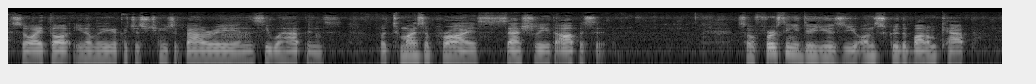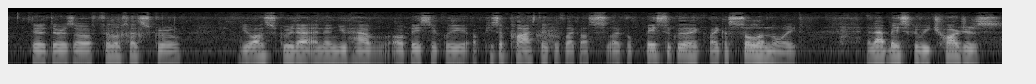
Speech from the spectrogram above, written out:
So I thought, you know, maybe I could just change the battery and see what happens but to my surprise it's actually the opposite. So first thing you do is you unscrew the bottom cap. There, there's a Phillips head screw. You unscrew that and then you have a, basically a piece of plastic with like a like a, basically like, like a solenoid. And that basically recharges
